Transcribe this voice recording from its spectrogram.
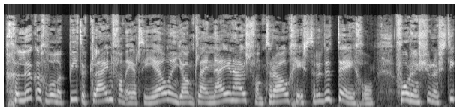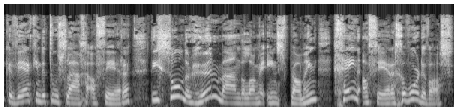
Gelukkig wonnen Pieter Klein van RTL en Jan Klein Nijenhuis van Trouw gisteren de tegel voor hun journalistieke werk in de toeslagenaffaire, die zonder hun maandenlange inspanning geen affaire geworden was.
